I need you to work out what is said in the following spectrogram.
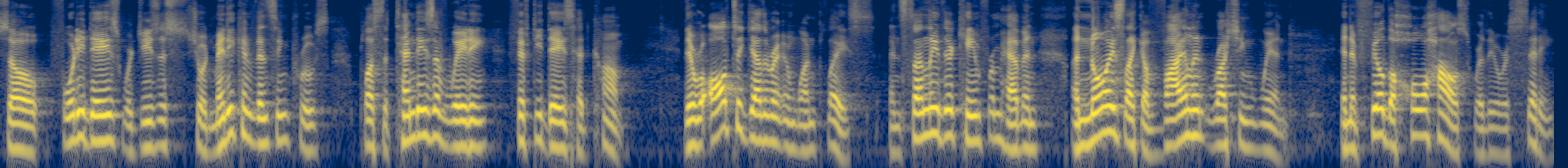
so 40 days where Jesus showed many convincing proofs, plus the 10 days of waiting, 50 days had come. They were all together in one place, and suddenly there came from heaven a noise like a violent rushing wind, and it filled the whole house where they were sitting.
